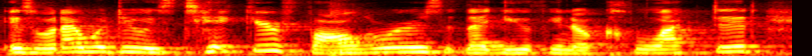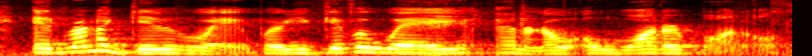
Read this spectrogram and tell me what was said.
is what I would do is take your followers that you've, you know, collected and run a giveaway where you give away, I don't know, a water bottle.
